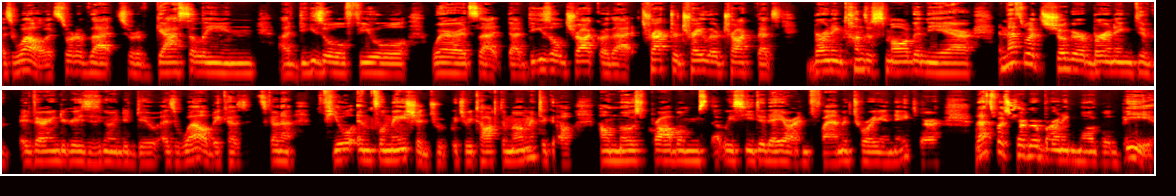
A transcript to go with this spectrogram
as well. It's sort of that sort of gasoline, uh, diesel fuel where it's that that diesel truck or that tractor trailer truck that's burning tons of smog in the air. And that's what sugar burning to varying degrees is going to do as well, because it's going to fuel inflammation, which we talked a moment ago, how most problems that we see today are inflammatory in nature. That's what sugar burning mode will be.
